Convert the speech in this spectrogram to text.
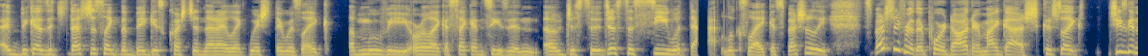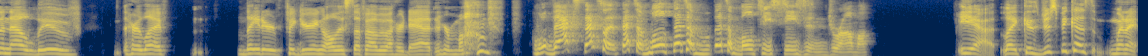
Uh, because it's that's just like the biggest question that i like wish there was like a movie or like a second season of just to just to see what that looks like especially especially for their poor daughter my gosh because like she's to now live her life later figuring all this stuff out about her dad and her mom. Well, that's that's a that's a mul- that's a that's a multi-season drama. yeah, like because just because when I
